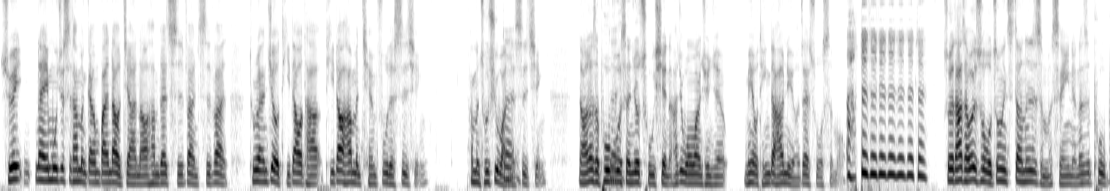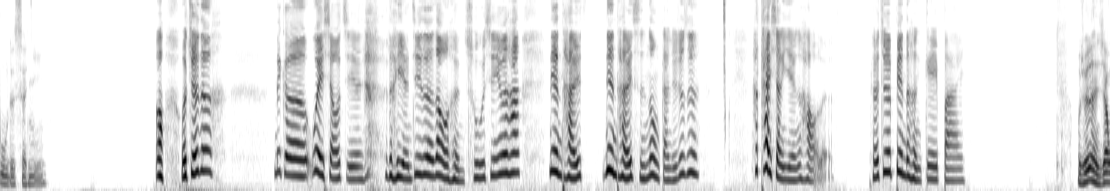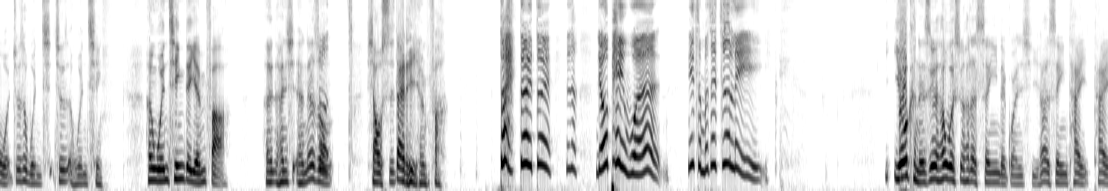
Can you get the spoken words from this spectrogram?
所以那一幕就是他们刚搬到家，然后他们在吃饭，吃饭突然就有提到他提到他们前夫的事情，他们出去玩的事情。然后那时候瀑布声就出现了，他就完完全全没有听到他女儿在说什么啊！对对对对对对对，所以他才会说：“我终于知道那是什么声音了，那是瀑布的声音。”哦，我觉得那个魏小姐的演技真的让我很出戏，因为她念台念台词那种感觉，就是她太想演好了，可是就会变得很 gay 白。我觉得很像文，就是文青，就是很文青，很文青的演法，很很很那种。小时代的演法，对对对，就是刘品文，你怎么在这里？也有可能是因为他为什么他的声音的关系，他的声音太太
